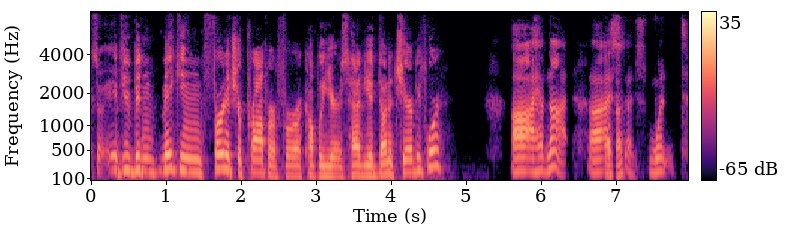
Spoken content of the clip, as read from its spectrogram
So, if you've been making furniture proper for a couple years, have you done a chair before? Uh, I have not. Uh, okay. I, I, went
